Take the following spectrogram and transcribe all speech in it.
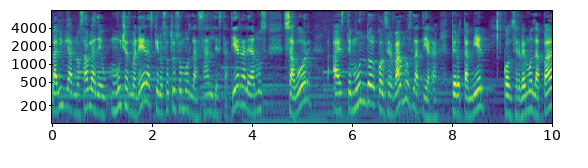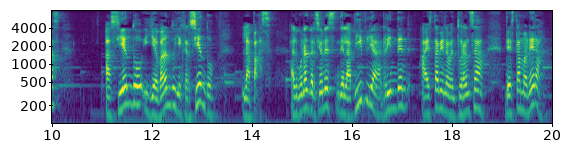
La Biblia nos habla de muchas maneras que nosotros somos la sal de esta tierra, le damos sabor a este mundo, conservamos la tierra, pero también conservemos la paz haciendo y llevando y ejerciendo la paz. Algunas versiones de la Biblia rinden a esta bienaventuranza de esta manera.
